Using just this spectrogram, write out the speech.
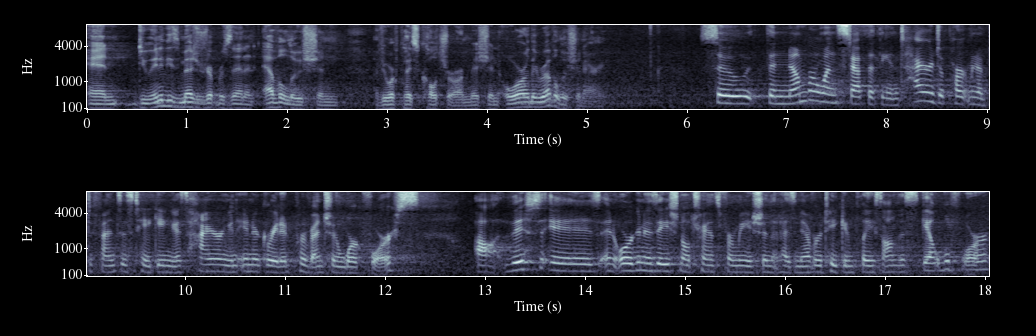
And do any of these measures represent an evolution of your workplace culture or mission, or are they revolutionary? So, the number one step that the entire Department of Defense is taking is hiring an integrated prevention workforce. Uh, this is an organizational transformation that has never taken place on this scale before,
